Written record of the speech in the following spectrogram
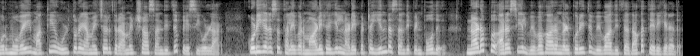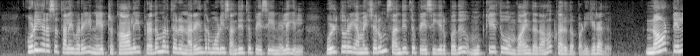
முர்முவை மத்திய உள்துறை அமைச்சர் திரு அமித்ஷா சந்தித்து பேசியுள்ளார். குடியரசுத் தலைவர் மாளிகையில் நடைபெற்ற இந்த சந்திப்பின் போது நடப்பு அரசியல் விவகாரங்கள் குறித்து விவாதித்ததாக தெரிகிறது. குடியரசுத் தலைவரை நேற்று காலை பிரதமர் திரு நரேந்திர மோடி சந்தித்து பேசிய நிலையில் உள்துறை அமைச்சரும் சந்தித்து பேசியிருப்பது முக்கியத்துவம் வாய்ந்ததாக கருதப்படுகிறது. நாட்டில்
